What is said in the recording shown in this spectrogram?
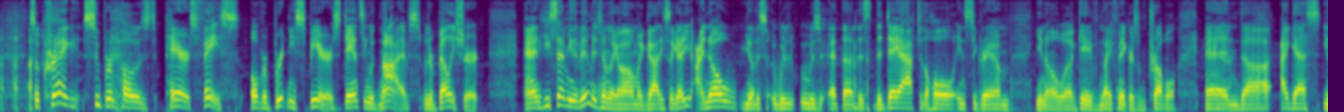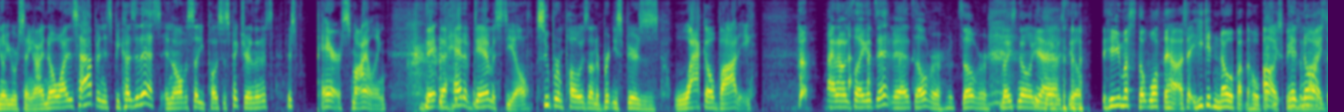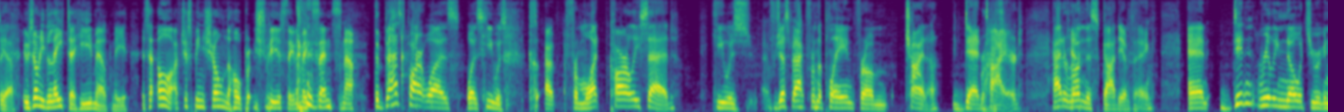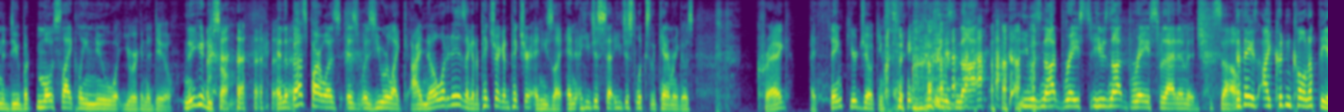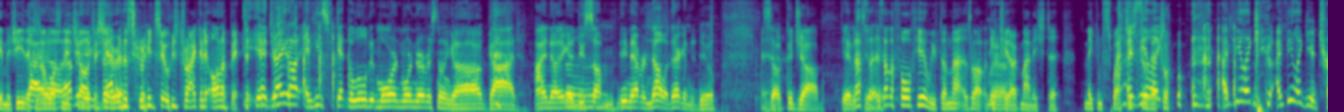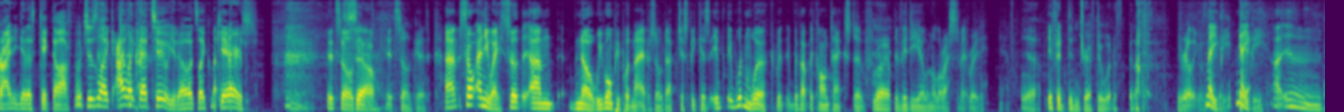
so Craig superimposed Per's face over Britney Spears dancing with knives with her belly shirt. And he sent me the image, and I'm like, "Oh my god!" He's like, "I know, you know, this it was, it was at the this the day after the whole Instagram, you know, uh, gave knife makers some trouble, and uh, I guess you know you were saying, I know why this happened. It's because of this, and all of a sudden he posts this picture, and then there's there's Per smiling, the, the head of Damasteel superimposed onto Britney Spears' wacko body. And I was like, "It's it, man. It's over. It's over. Nice knowing you, Yeah. Damasteel." He must have what the hell? I said he didn't know about the whole Britney Oh, he Spears. had no idea. Thing. It was only later he emailed me and said, "Oh, I've just been shown the whole Britney Spears thing. It makes sense now." the best part was was he was uh, from what Carly said, he was just back from the plane from China, dead tired, had to run this goddamn thing, and didn't really know what you were going to do, but most likely knew what you were going to do. Knew you could do something. and the best part was is was you were like, I know what it is. I got a picture. I got a picture. And he's like, and he just said he just looks at the camera and goes, Craig. I think you're joking with me. he was not. He was not braced. He was not braced for that image. So The thing is, I couldn't call up the image either because I I, wasn't in charge of sharing the screen, so it was dragging it on a bit. yeah, dragging it on, and he's getting a little bit more and more nervous, knowing, oh God, I know they're going to do uh. something. You never know what they're going to do. So good job. The, is that the fourth year we've done that as well? And each year I've managed to make him sweat I just a feel like little. I feel like you, I feel like you're trying to get us kicked off, which is like I like that too. You know, it's like who cares? It's all So- good. It's all good. Um, so anyway, so um, no, we won't be putting that episode up just because it, it wouldn't work with, without the context of Right. the video and all the rest of it. Really, yeah. Yeah, if it didn't drift, it would have been up. It really was. maybe, maybe. Uh, uh,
